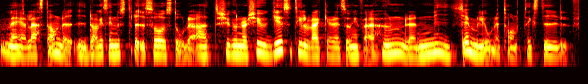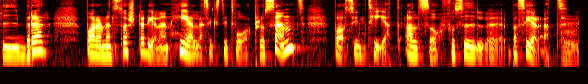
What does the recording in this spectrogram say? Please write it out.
när jag läste om det i Dagens Industri så stod det att 2020 så tillverkades ungefär 109 miljoner ton textilfibrer. Varav den största delen, hela 62 procent, var syntet, alltså fossilbaserat. Mm.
